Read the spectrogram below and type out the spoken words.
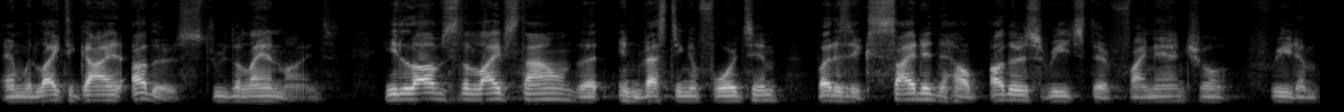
and would like to guide others through the landmines. He loves the lifestyle that investing affords him, but is excited to help others reach their financial freedom.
